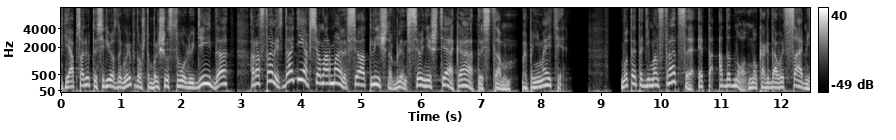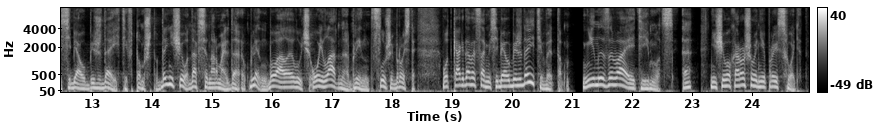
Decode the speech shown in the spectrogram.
Я абсолютно серьезно говорю, потому что большинство людей, да, расстались. Да не, все нормально, все отлично, блин, все ништяк, а, то есть там, вы понимаете? Вот эта демонстрация – это одно, но когда вы сами себя убеждаете в том, что да ничего, да все нормально, да, блин, бывало и лучше, ой, ладно, блин, слушай, брось ты. Вот когда вы сами себя убеждаете в этом, не называете эмоции, да, ничего хорошего не происходит.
